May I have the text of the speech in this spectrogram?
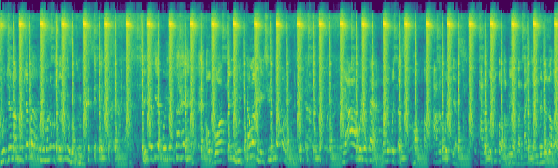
বুঝছে না বুঝছে না উনি মনে করছে অন্য হুজুর। সেটা দিয়ে বইয়া থাকে ও বর থেকে হুইতালাম এই চিন্তা করে। না বইয়া থাকে ঘরে কইতাস আরও কইতে আছে আরও কিছু কথা লইয়া যান ভাই যাইবেন যখন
